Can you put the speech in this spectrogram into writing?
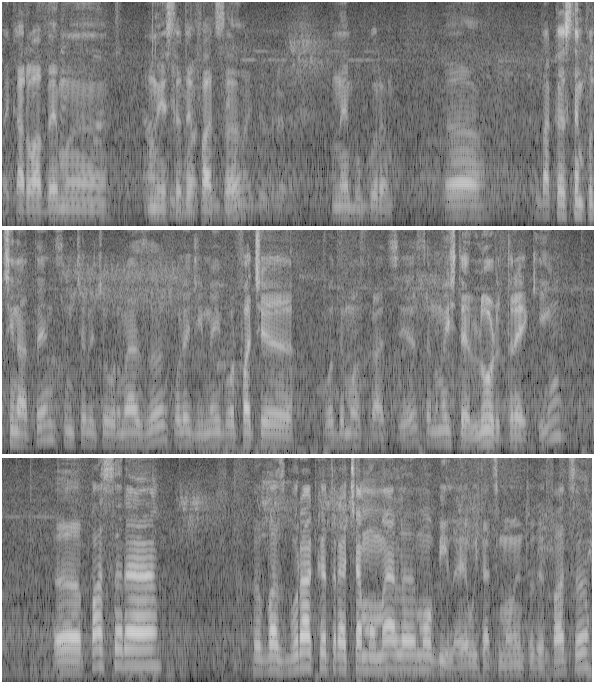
pe care o avem, uh, nu este de față. Ne bucurăm. Uh, dacă suntem puțin atenți în cele ce urmează, colegii mei vor face o demonstrație, se numește lure trekking. Pasărea va zbura către acea momeală mobilă. Uitați în momentul de față.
